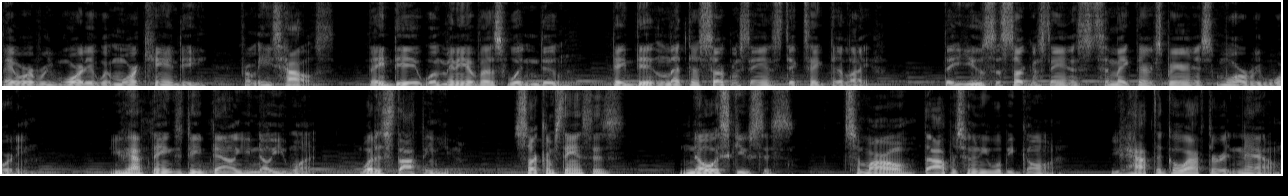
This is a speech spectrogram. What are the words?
they were rewarded with more candy from each house. They did what many of us wouldn't do. They didn't let their circumstance dictate their life. They used the circumstance to make their experience more rewarding. You have things deep down you know you want. What is stopping you? Circumstances? No excuses. Tomorrow, the opportunity will be gone. You have to go after it now.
